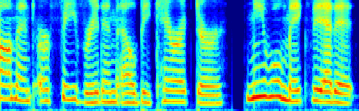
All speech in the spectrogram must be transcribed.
comment or favorite MLB character. Me will make the edit.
